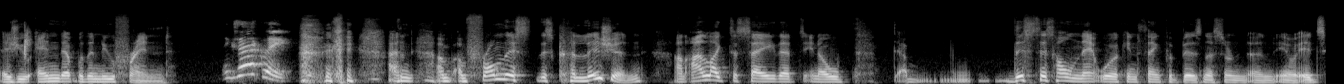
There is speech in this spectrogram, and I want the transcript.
is you end up with a new friend. Exactly. and um, and from this this collision, and I like to say that you know this this whole networking thing for business and, and you know it's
